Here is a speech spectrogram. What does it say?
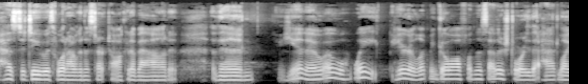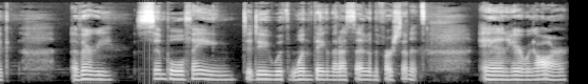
has to do with what I'm going to start talking about. And then, you know, oh, wait, here, let me go off on this other story that had like a very simple thing to do with one thing that I said in the first sentence. And here we are,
